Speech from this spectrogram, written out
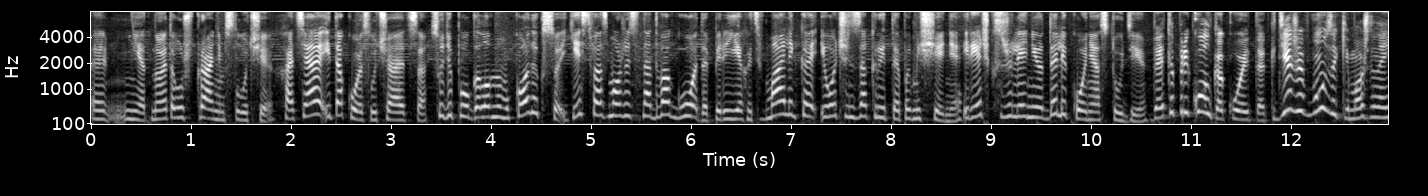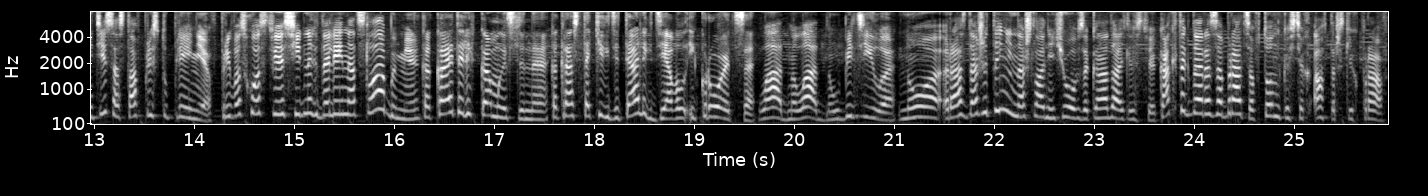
Э, нет, но это уж в крайнем случае. Хотя и такое случается. Судя по уголовному кодексу, есть возможность на два года переехать в маленькое и очень закрытое помещение. И речь, к сожалению, далеко не о студии. Да это прикол какой-то. Где же в музыке можно найти состав преступления? В превосходстве сильных долей над слабыми? Какая-то легкомысленная. Как раз в таких деталях дьявол и кроется. Ладно, ладно, убедила. Но раз даже ты не нашла ничего в законодательстве, как тогда разобраться в тонкостях авторских прав?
